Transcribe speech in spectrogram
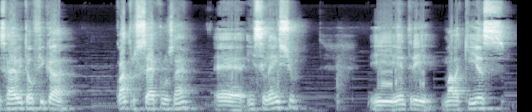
Israel então fica quatro séculos né, é, em silêncio, e entre Malaquias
